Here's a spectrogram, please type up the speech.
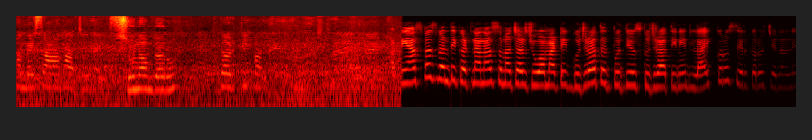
હંમેશા હાજર રહીશ. શું નામ તારું? ધરતી પર. આપણી આસપાસ બનતી ઘટનાના સમાચાર જોવા માટે ગુજરાત અદ્ભુત ન્યૂઝ ગુજરાતીને લાઈક કરો શેર કરો ચેનલને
